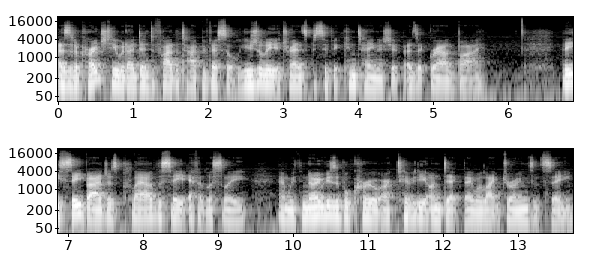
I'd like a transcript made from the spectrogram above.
As it approached, he would identify the type of vessel, usually a trans Pacific container ship, as it growled by. These sea barges ploughed the sea effortlessly, and with no visible crew or activity on deck, they were like drones at sea.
